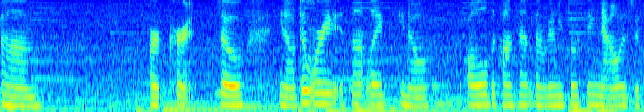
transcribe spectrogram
um, are current. So, you know, don't worry, it's not like, you know, all the content that I'm going to be posting now is just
